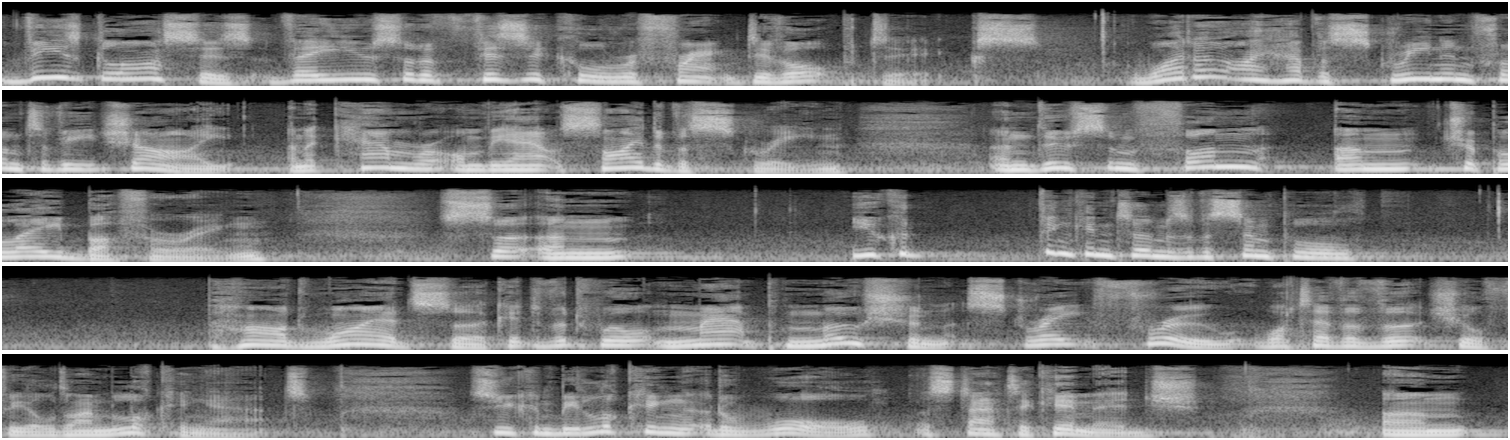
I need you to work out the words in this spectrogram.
These glasses, they use sort of physical refractive optics. Why don't I have a screen in front of each eye and a camera on the outside of a screen and do some fun um, AAA buffering? So um, you could think in terms of a simple hardwired circuit that will map motion straight through whatever virtual field I'm looking at. So you can be looking at a wall, a static image, um,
